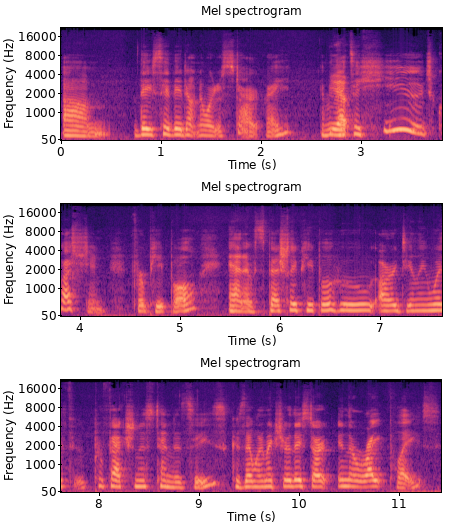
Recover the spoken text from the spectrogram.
um, they say they don't know where to start, right? I mean, Yep. that's a huge question for people, and especially people who are dealing with perfectionist tendencies because they want to make sure they start in the right place.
